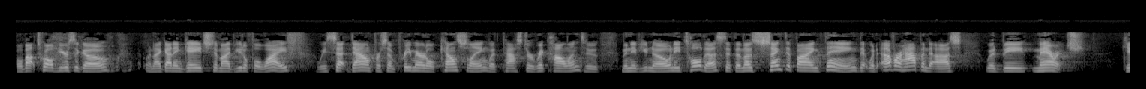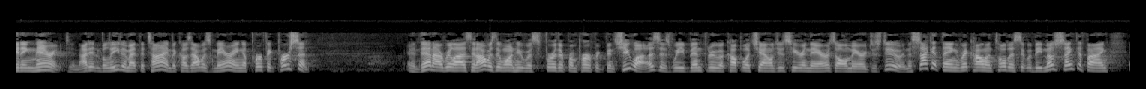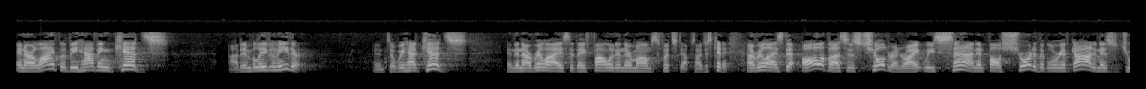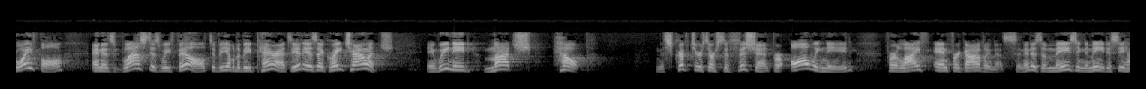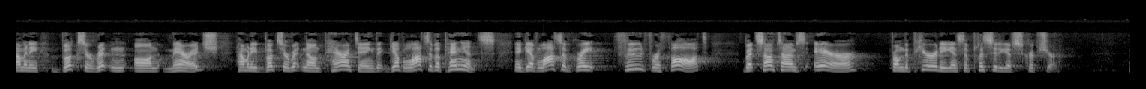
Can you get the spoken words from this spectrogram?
Well, about 12 years ago, when I got engaged to my beautiful wife, we sat down for some premarital counseling with Pastor Rick Holland, who many of you know, and he told us that the most sanctifying thing that would ever happen to us would be marriage, getting married. And I didn't believe him at the time because I was marrying a perfect person. And then I realized that I was the one who was further from perfect than she was, as we've been through a couple of challenges here and there, as all marriages do. And the second thing Rick Holland told us that would be most sanctifying in our life would be having kids. I didn't believe him either until we had kids. And then I realized that they followed in their mom's footsteps. I'm just kidding. I realized that all of us as children, right, we sin and fall short of the glory of God. And as joyful and as blessed as we feel to be able to be parents, it is a great challenge. And we need much help. And the scriptures are sufficient for all we need for life and for godliness. And it is amazing to me to see how many books are written on marriage, how many books are written on parenting that give lots of opinions and give lots of great food for thought, but sometimes err from the purity and simplicity of Scripture.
